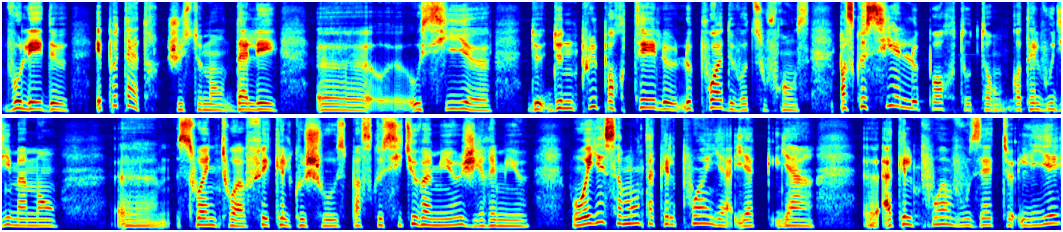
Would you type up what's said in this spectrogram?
voler de et peut-être justement d'aller euh, aussi euh, de, de, ne plus porter le, le, poids de votre souffrance. Parce que si elle le porte autant quand elle vous dit maman euh, soigne-toi fais quelque chose parce que si tu vas mieux j'irai mieux. Vous voyez ça montre à quel point il y a, y a, y a euh, à quel point vous êtes liés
